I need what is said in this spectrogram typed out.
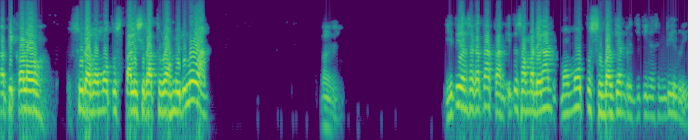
Tapi kalau sudah memutus tali silaturahmi duluan. Nah, itu yang saya katakan itu sama dengan memutus sebagian rezekinya sendiri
